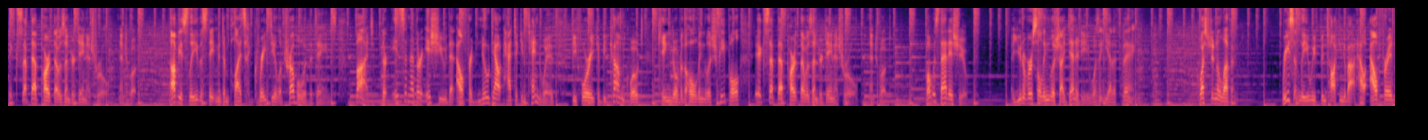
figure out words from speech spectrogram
except that part that was under Danish rule, end quote. Obviously, the statement implies a great deal of trouble with the Danes, but there is another issue that Alfred no doubt had to contend with before he could become, quote, king over the whole English people, except that part that was under Danish rule, end quote. What was that issue? A universal English identity wasn't yet a thing. Question 11. Recently, we've been talking about how Alfred,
